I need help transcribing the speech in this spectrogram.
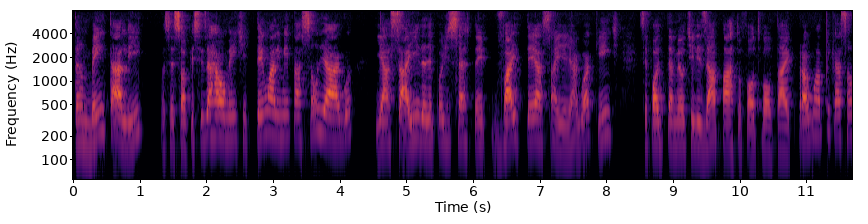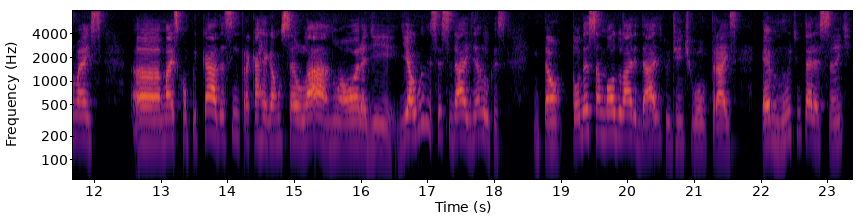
também está ali. Você só precisa realmente ter uma alimentação de água e a saída, depois de certo tempo, vai ter a saída de água quente. Você pode também utilizar a parte do fotovoltaico para alguma aplicação mais, uh, mais complicada, assim, para carregar um celular numa hora de, de alguma necessidade, né, Lucas? Então, toda essa modularidade que o Gentwall traz é muito interessante.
